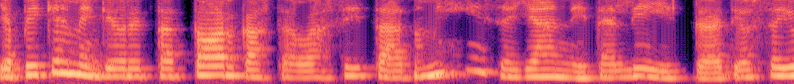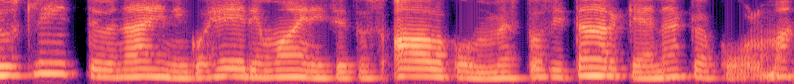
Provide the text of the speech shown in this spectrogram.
Ja pikemminkin yrittää tarkastella sitä, että no mihin se jännite liittyy. Että jos se just liittyy näihin, niin kuin Heidi mainitsi tuossa alkuun, mielestäni tosi tärkeä näkökulma,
